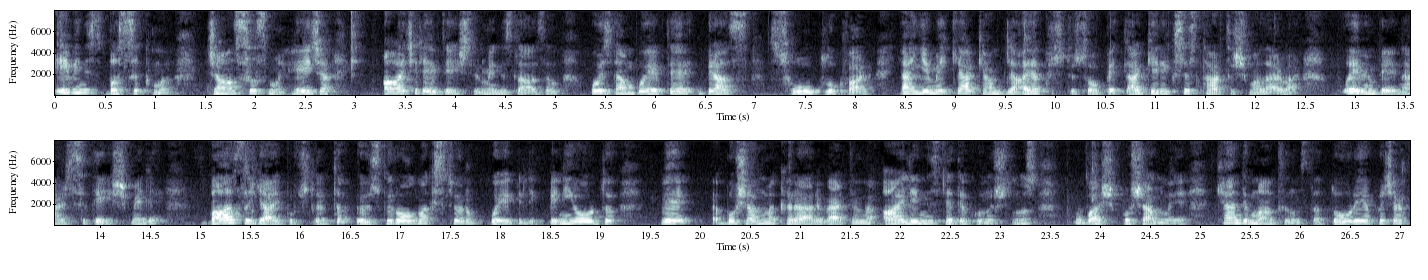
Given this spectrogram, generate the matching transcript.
eviniz basık mı? Cansız mı? Heyecan. Acil ev değiştirmeniz lazım. O yüzden bu evde biraz soğukluk var. Yani yemek yerken bile ayaküstü sohbetler, gereksiz tartışmalar var. Bu evin bir enerjisi değişmeli. Bazı yay burçları da özgür olmak istiyorum. Bu evlilik beni yordu ve boşanma kararı verdim ve ailenizle de konuştunuz. Bu baş boşanmayı kendi mantığınızda doğru yapacak,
